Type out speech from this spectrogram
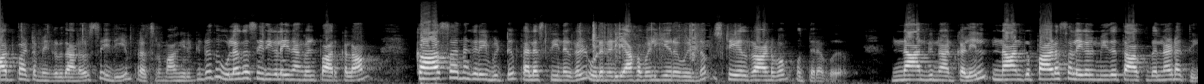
ஆர்ப்பாட்டம் என்கிறதான ஒரு செய்தியும் பிரசுரமாக இருக்கின்றது. உலக செய்திகளை நாங்கள் பார்க்கலாம். காசா நகரை விட்டு பலஸ்தீனர்கள் உடனடியாக வெளியேற வேண்டும். ஸ்டேல் ராணுவம் உத்தரவு. நான்கு நாட்களில் நான்கு பாடசாலைகள் மீது தாக்குதல் நடத்தி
